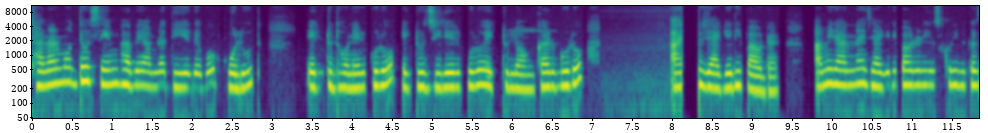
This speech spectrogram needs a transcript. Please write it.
ছানার মধ্যেও সেমভাবে আমরা দিয়ে দেব হলুদ, একটু ধনের গুঁড়ো, একটু জিরের গুঁড়ো, একটু লঙ্কার গুঁড়ো আর একটু জ্যাগেরি পাউডার আমি রান্নায় জ্যাগেরি পাউডার ইউজ করি বিকজ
